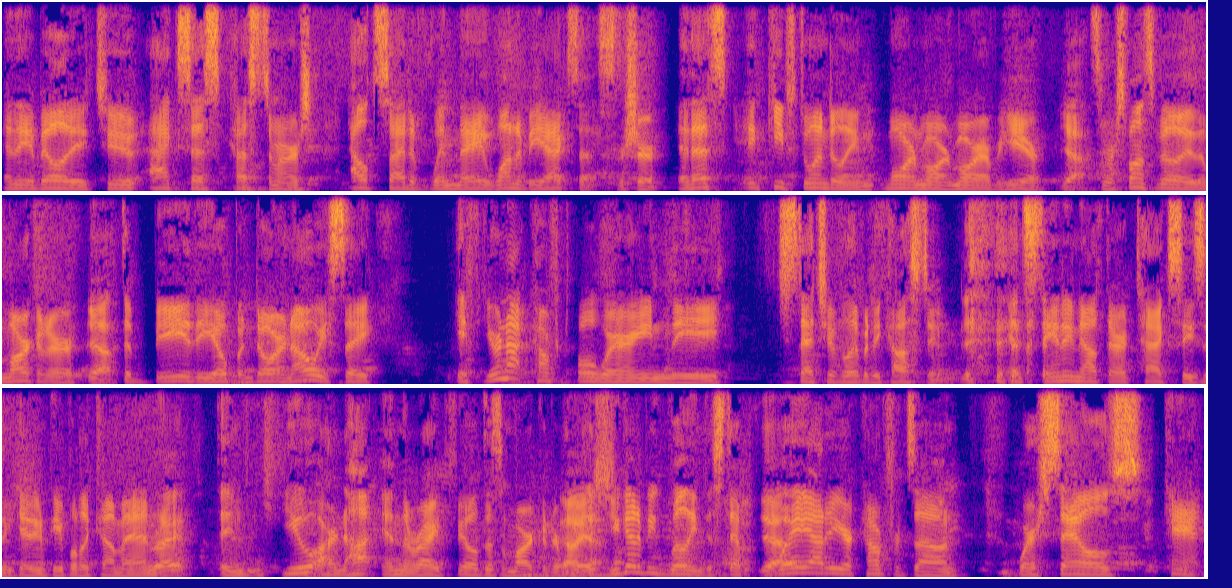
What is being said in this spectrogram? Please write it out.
and the ability to access customers outside of when they want to be accessed. for sure. And that's it keeps dwindling more and more and more every year. Yeah. It's the responsibility of the marketer Yeah. to be the open door. And I always say, if you're not comfortable wearing the Statue of Liberty costume and standing out there at tax season getting people to come in, Right. then you are not in the right field as a marketer Oh, because yeah. you got to be willing to step Yeah. way out of your comfort zone where sales can't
